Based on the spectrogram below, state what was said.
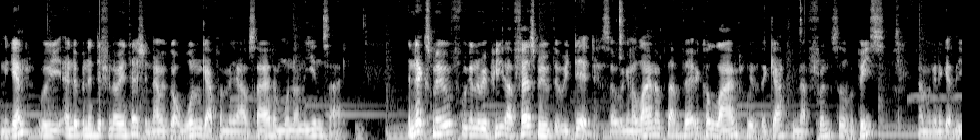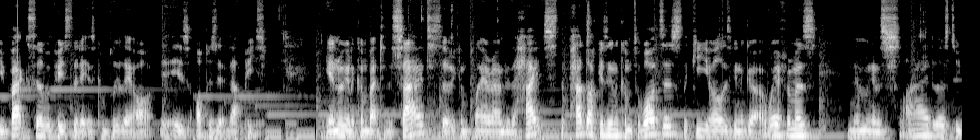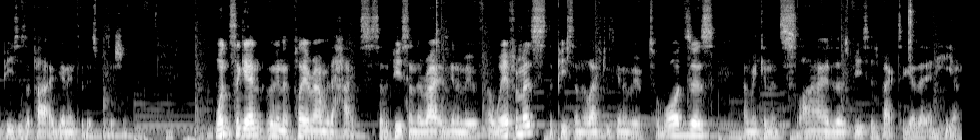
And again, we end up in a different orientation. Now we've got one gap on the outside and one on the inside. The next move, we're going to repeat that first move that we did. So we're going to line up that vertical line with the gap in that front silver piece. And we're going to get the back silver piece that it is completely, or it is opposite that piece. Again, we're going to come back to the side so we can play around with the heights. The padlock is going to come towards us. The keyhole is going to go away from us. And then we're going to slide those two pieces apart again into this position. Once again, we're going to play around with the heights. So the piece on the right is going to move away from us, the piece on the left is going to move towards us, and we can then slide those pieces back together in here.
